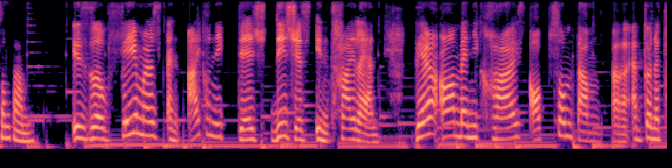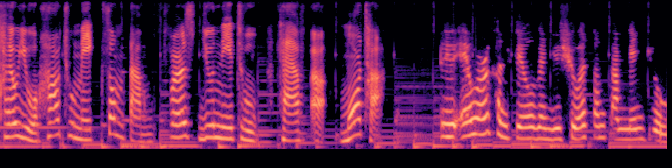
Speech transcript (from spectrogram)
ส้มตำ is a famous and iconic dish dishes in Thailand. There are many kinds of somtam. Uh, I'm gonna tell you how to make somtam. First, you need to have a mortar. Do you ever confuse when you shoot some tam menu?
